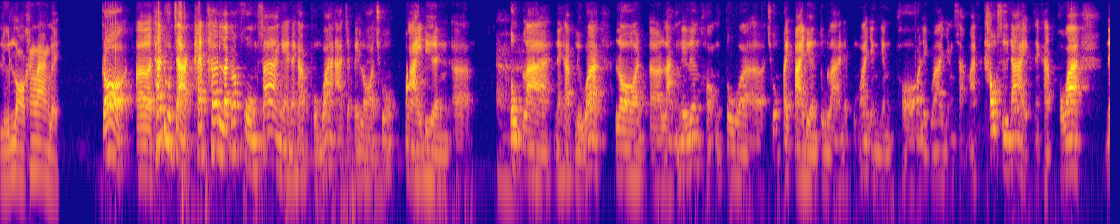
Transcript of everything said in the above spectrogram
หรือรอข้างล่างเลย ก็เอ่อถ้าดูจากแพทเทิร์นแล้วก็โครงสร้างเนี่ยนะครับ ผมว่าอาจจะไปรอช่วงปลายเดือนเอ่อ ตุลานะครับหรือว่ารอหลังในเรื่องของตัวช่วงปลายปลายเดือนตุลาเนี่ยผมว่ายังยังพอเรียกว่ายังสามารถเข้าซื้อได้นะครับ เพราะว่าใน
